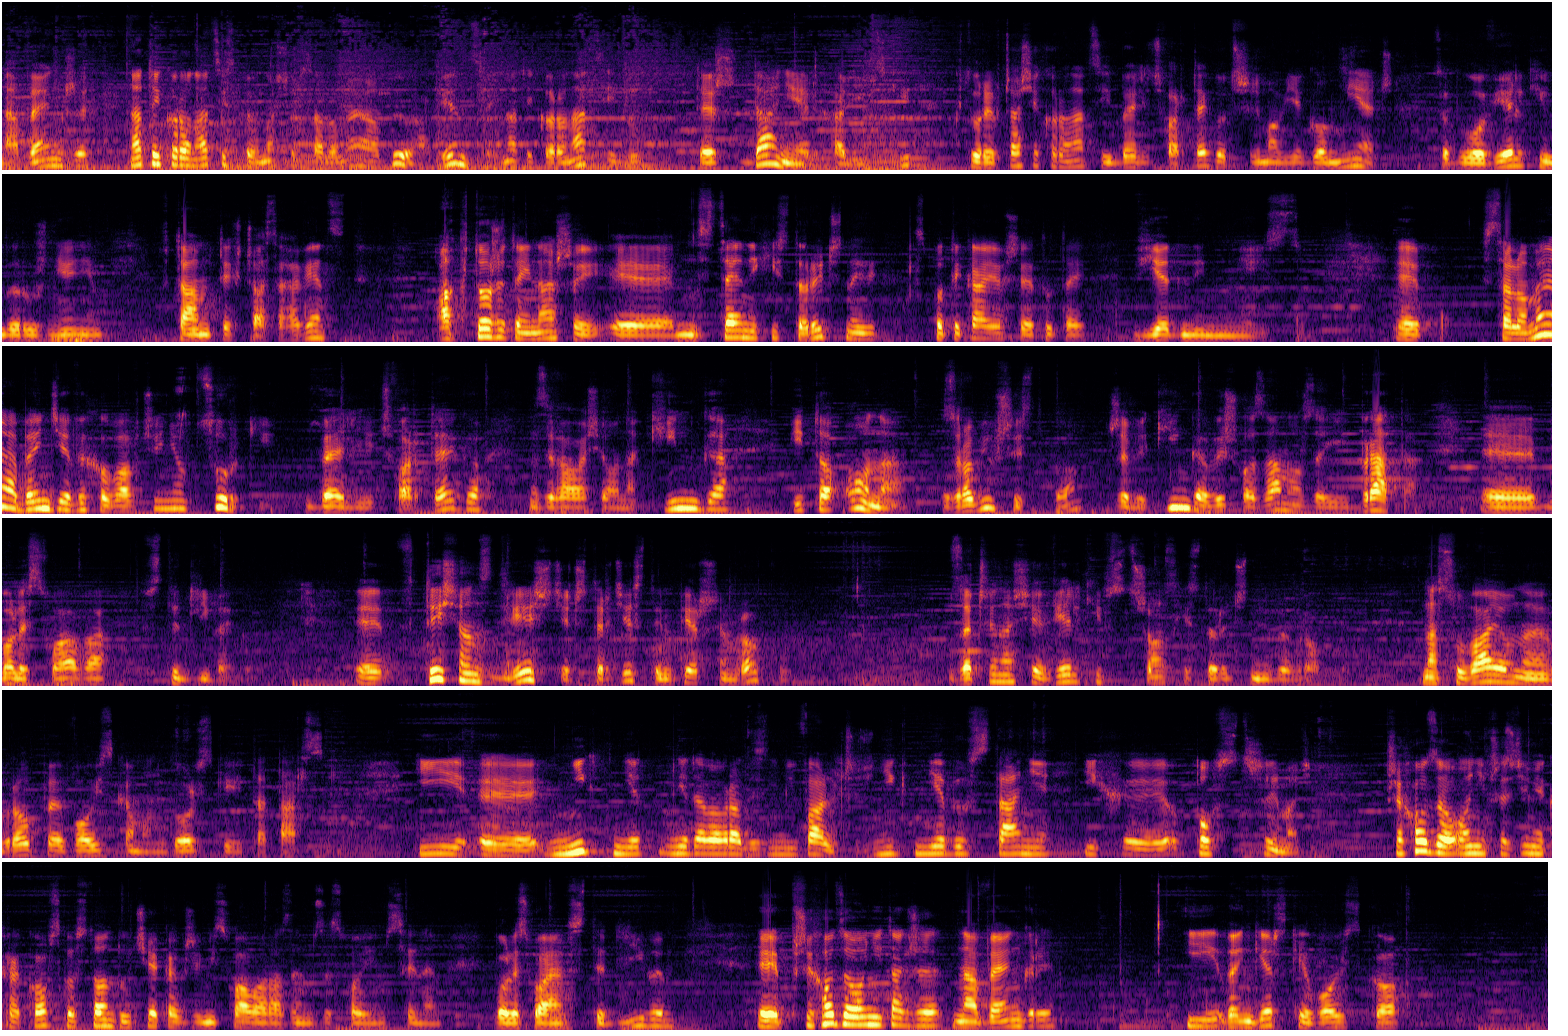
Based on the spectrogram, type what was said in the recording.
na Węgrzech. Na tej koronacji z pewnością Salomea była. Więcej, na tej koronacji był też Daniel Halicki, który w czasie koronacji Beli IV trzymał jego miecz, co było wielkim wyróżnieniem w tamtych czasach. A więc aktorzy tej naszej e, sceny historycznej spotykają się tutaj w jednym miejscu. E, Salomea będzie wychowawczynią córki Beli IV. Nazywała się ona Kinga i to ona zrobi wszystko, żeby Kinga wyszła za mąż za jej brata e, Bolesława Wstydliwego. E, W 1241 roku zaczyna się wielki wstrząs historyczny w Europie. Nasuwają na Europę wojska mongolskie i tatarskie. i e, nikt nie, nie dawał rady z nimi walczyć, nikt nie był w stanie ich e, powstrzymać. Przechodzą oni przez ziemię krakowską, stąd ucieka Grzymisława razem ze swoim synem Bolesławem Wstydliwym. E, Przychodzą oni także na Węgry i węgierskie wojsko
